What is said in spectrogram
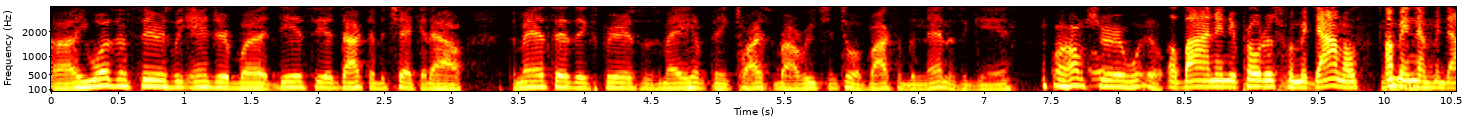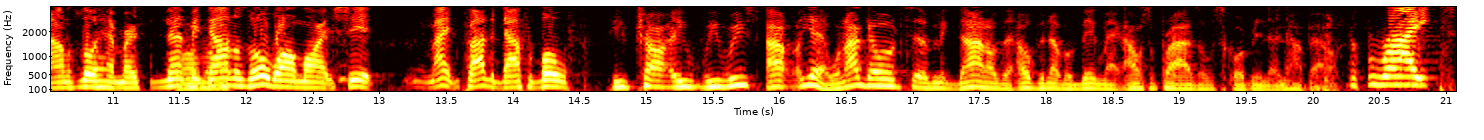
uh, he wasn't seriously injured, but did see a doctor to check it out. The man says the experiences made him think twice about reaching to a box of bananas again. Well, I'm sure it will. Or buying any produce from McDonald's. I mean, not McDonald's. Lord have mercy. Not Walmart. McDonald's or Walmart. Shit. You might probably die for both. He tried. He, he reached out. Yeah, when I go to McDonald's and open up a Big Mac, I'm surprised a scorpion doesn't hop out. Right.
